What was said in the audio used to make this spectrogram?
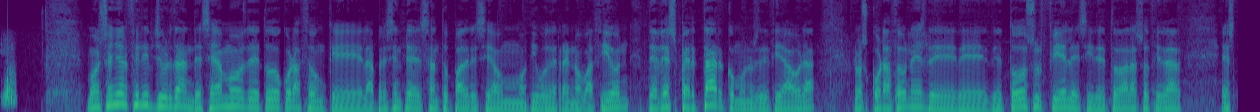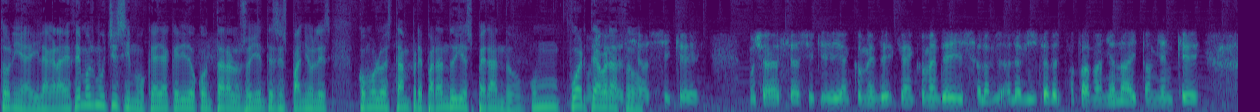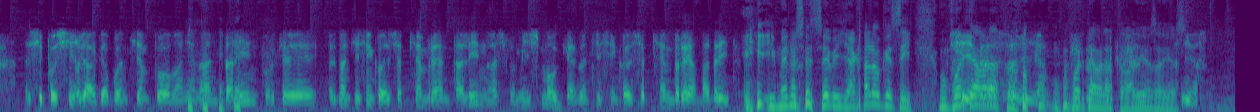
Monseñor Philip Jourdan, deseamos de todo corazón que la presencia del Santo Padre sea un motivo de renovación, de despertar, como nos decía ahora, los corazones de, de, todos sus fieles y de toda la sociedad estonia. Y le agradecemos muchísimo que haya querido contar a los oyentes españoles cómo lo están preparando y esperando. Un fuerte abrazo. que Muchas gracias y que, encomendéis a la, visita del Papa mañana y también que, si posible, haga buen tiempo mañana en Tallinn, porque el 25 de septiembre en Tallinn no es lo mismo que el 25 de septiembre en Madrid. Y, menos en Sevilla, claro que sí. Un fuerte abrazo. Un fuerte abrazo. Adiós, adiós. adiós.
